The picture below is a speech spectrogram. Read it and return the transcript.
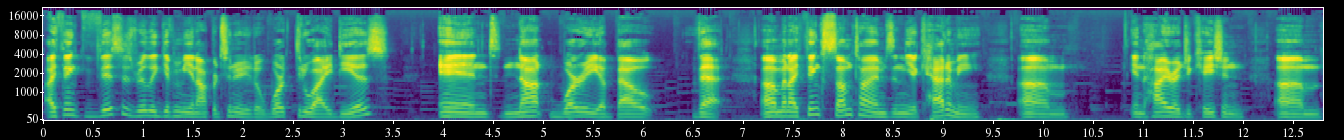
I think this has really given me an opportunity to work through ideas and not worry about that. Um, and I think sometimes in the academy, um, in higher education, um,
